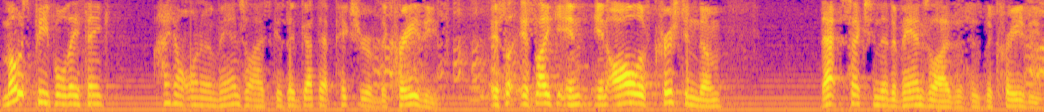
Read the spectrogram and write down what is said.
most people, they think, I don't want to evangelize because they've got that picture of the crazies. It's, it's like in, in all of Christendom, that section that evangelizes is the crazies,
